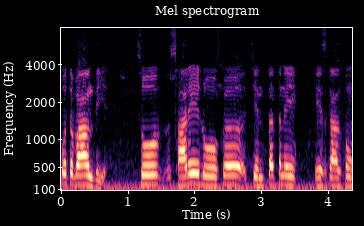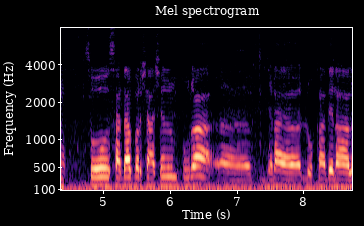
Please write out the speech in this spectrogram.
ਉਹ ਤਬਾਹ ਹੁੰਦੀ ਹੈ ਸੋ ਸਾਰੇ ਲੋਕ ਚਿੰਤਤ ਨੇ ਇਸ ਗੱਲ ਤੋਂ। ਸੋ ਸਾਡਾ ਪ੍ਰਸ਼ਾਸਨ ਪੂਰਾ ਜਿਹੜਾ ਆ, ਲੋਕਾਂ ਦੇ ਨਾਲ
